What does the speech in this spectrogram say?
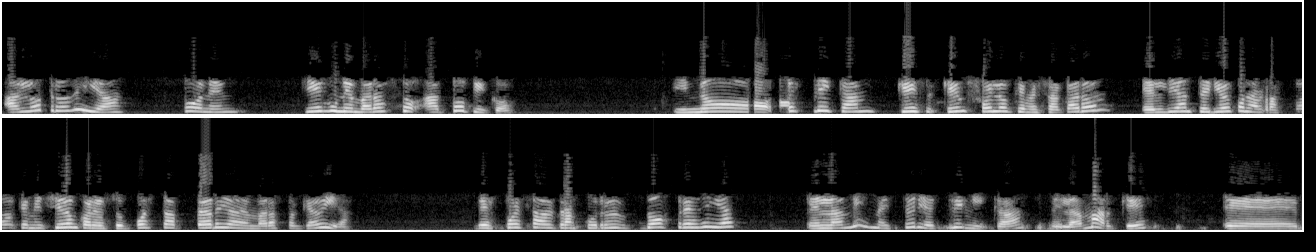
al otro día ponen que es un embarazo atópico y no explican qué, qué fue lo que me sacaron el día anterior con el raspado que me hicieron con la supuesta pérdida de embarazo que había. Después, al transcurrir dos, tres días, en la misma historia clínica de la Marque, eh,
